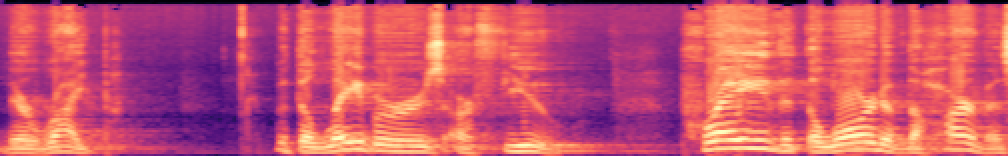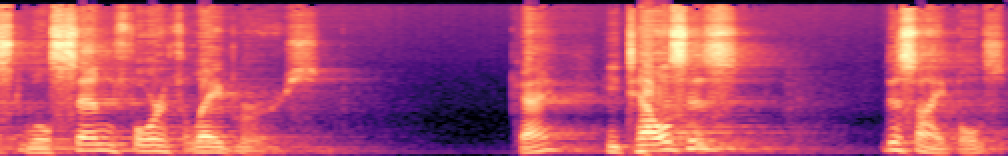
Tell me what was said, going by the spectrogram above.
They're ripe. But the laborers are few. Pray that the Lord of the harvest will send forth laborers. Okay? He tells his disciples,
